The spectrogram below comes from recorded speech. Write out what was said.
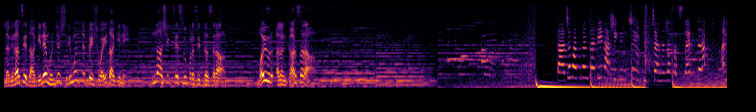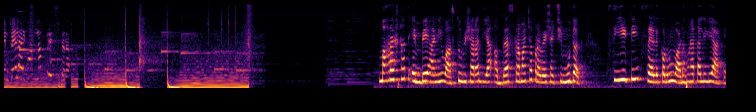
लग्नाचे दागिने म्हणजे श्रीमंत पेशवाई दागिने. नाशिकचे सुप्रसिद्ध सराफ मयूर अलंकार सराफ. ताज्या बातम्यांसाठी नाशिक न्यूजच्या युट्यूब चॅनलला सबस्क्राईब करा आणि बेल आयकॉनला प्रेस करा. महाराष्ट्रात एम बी आणि वास्तुविशारद या अभ्यासक्रमाच्या प्रवेशाची मुदत सीईटी सेलकडून वाढवण्यात आलेली आहे.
